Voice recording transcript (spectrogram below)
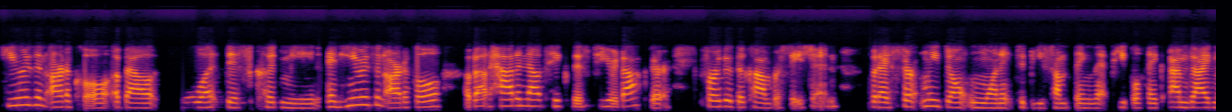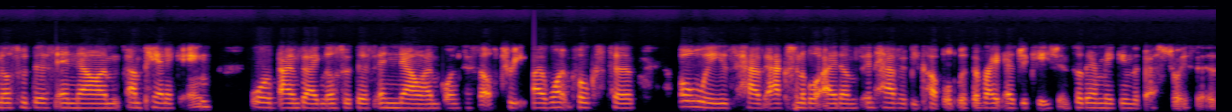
Here is an article about what this could mean. And here is an article about how to now take this to your doctor, further the conversation but I certainly don't want it to be something that people think I'm diagnosed with this and now I'm I'm panicking or I'm diagnosed with this and now I'm going to self-treat. I want folks to always have actionable items and have it be coupled with the right education so they're making the best choices.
